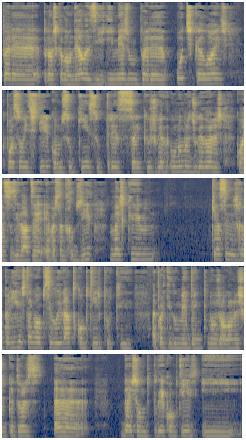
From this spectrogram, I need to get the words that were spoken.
para, para o escalão delas e, e mesmo para outros escalões possam existir, como sub-15, sub-13. Sei que o, jogador, o, número de jogadoras com essas idades é, é bastante reduzido, mas que, que essas raparigas tenham a possibilidade de competir, porque a partir do momento em que não jogam na sub-14, uh, ah, deixam de poder competir e,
